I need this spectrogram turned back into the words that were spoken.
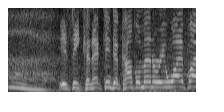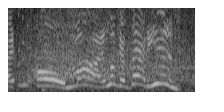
Is he connecting to complimentary Wi Fi? Oh my, look at that, he is!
